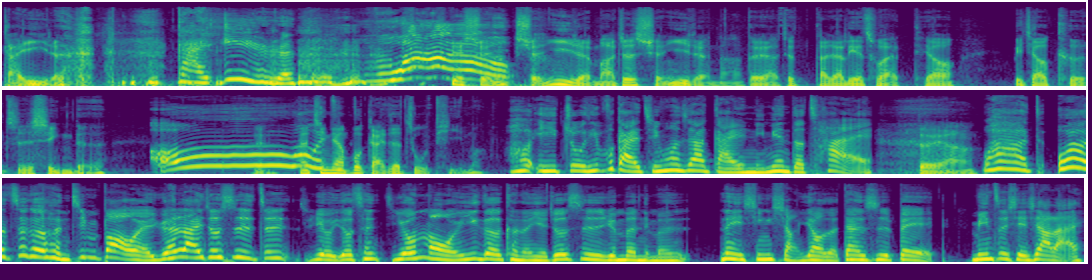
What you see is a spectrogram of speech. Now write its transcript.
改艺人，改艺人，哇，选选艺人嘛，就是选艺人啊，对啊，就大家列出来挑比较可执行的。哦，那尽量不改这主题嘛。哦，以主题不改的情况下改里面的菜，对啊，哇哇，这个很劲爆哎，原来就是这有有成有某一个可能，也就是原本你们内心想要的，但是被。名字写下来，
